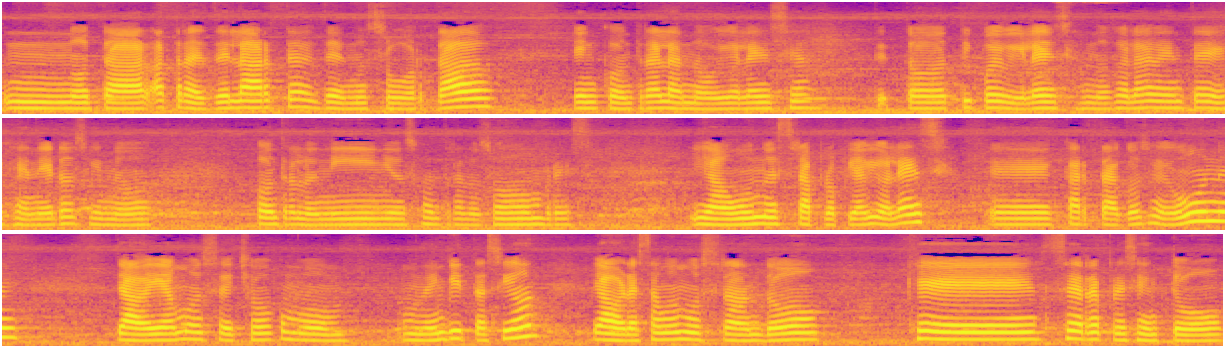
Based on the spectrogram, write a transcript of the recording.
notar a través del arte de nuestro bordado en contra de la no violencia, de todo tipo de violencia, no solamente de género, sino contra los niños, contra los hombres y aún nuestra propia violencia. Eh, Cartago se une, ya habíamos hecho como una invitación y ahora estamos mostrando que se representó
